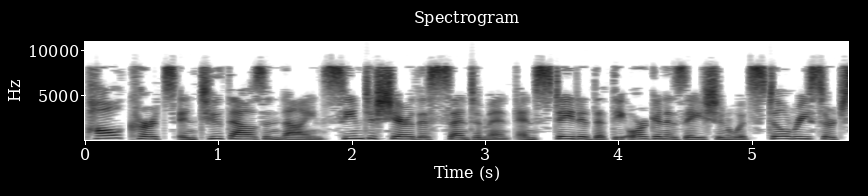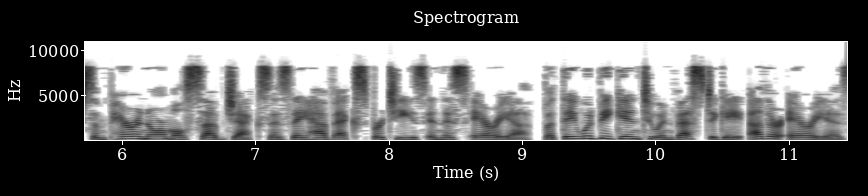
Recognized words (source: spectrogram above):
Paul Kurtz in 2009 seemed to share this sentiment and stated that the organization would still research some paranormal subjects as they have expertise in this area, but they would begin to investigate other areas.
